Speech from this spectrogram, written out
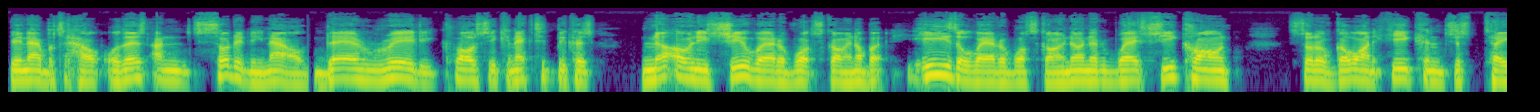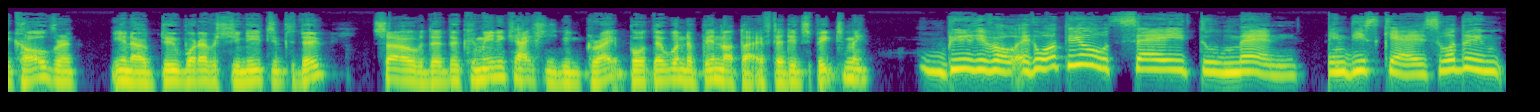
been able to help others. And suddenly now they're really closely connected because not only is she aware of what's going on, but he's aware of what's going on and where she can't sort of go on, he can just take over and, you know, do whatever she needs him to do. So the, the communication has been great, but they wouldn't have been like that if they did speak to me. Beautiful. And What do you say to men in this case? What are you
